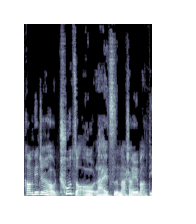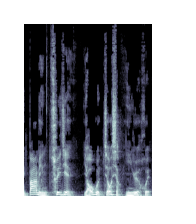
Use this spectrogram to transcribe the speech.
好，我们听这首《出走》，来自马上乐榜第八名，崔健摇滚交响音乐会。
